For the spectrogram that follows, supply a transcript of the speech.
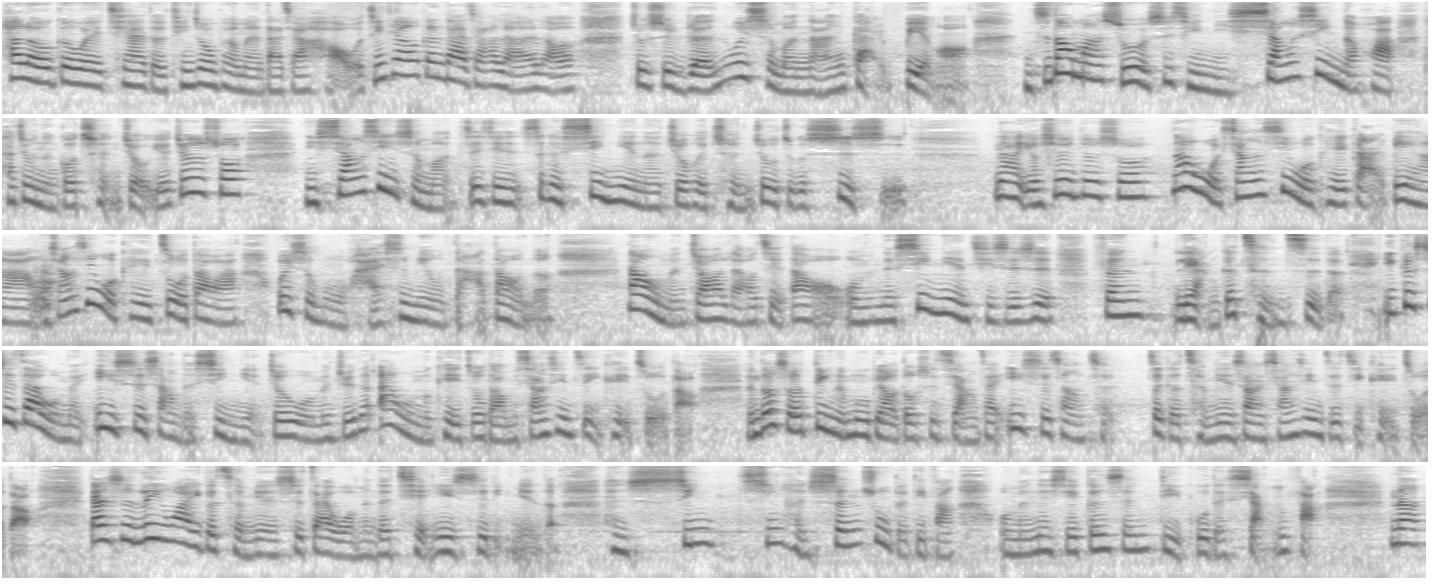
Hello，各位亲爱的听众朋友们，大家好。我今天要跟大家聊一聊，就是人为什么难改变哦？你知道吗？所有事情你相信的话，它就能够成就。也就是说，你相信什么，这件这个信念呢，就会成就这个事实。那有些人就说：“那我相信我可以改变啊，我相信我可以做到啊，为什么我还是没有达到呢？”那我们就要了解到哦，我们的信念其实是分两个层次的，一个是在我们意识上的信念，就是我们觉得啊，我们可以做到，我们相信自己可以做到。很多时候定的目标都是这样，在意识上层这个层面上相信自己可以做到。但是另外一个层面是在我们的潜意识里面的，很心心很深处的地方，我们那些根深蒂固的想法，那。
